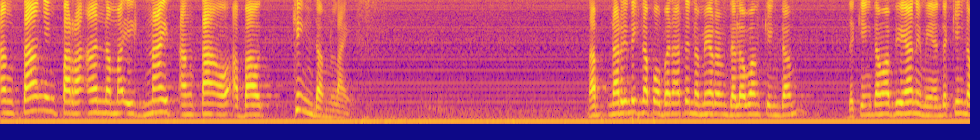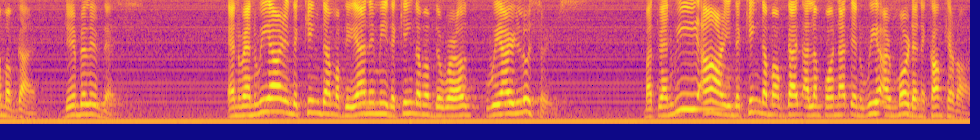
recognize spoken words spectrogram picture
ang tanging paraan na ma-ignite ang tao about kingdom life. Narinig na po ba natin na mayroong dalawang kingdom? The kingdom of the enemy and the kingdom of God. Do you believe this? And when we are in the kingdom of the enemy, the kingdom of the world, we are losers. But when we are in the kingdom of God, alam po natin, we are more than a conqueror.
